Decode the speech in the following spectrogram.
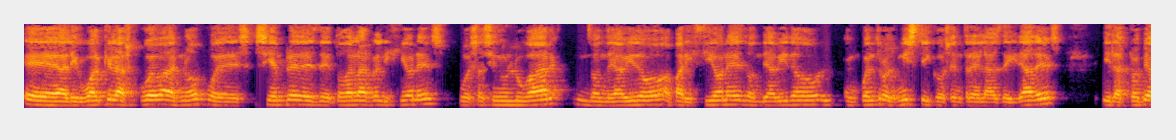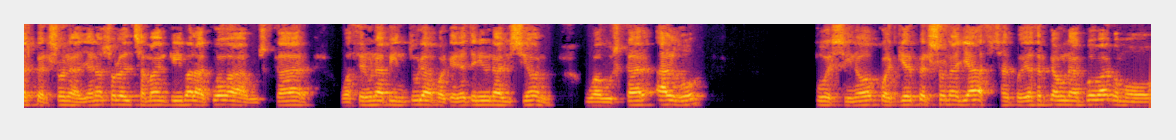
Eh, al igual que las cuevas, ¿no? Pues siempre desde todas las religiones, pues ha sido un lugar donde ha habido apariciones, donde ha habido encuentros místicos entre las deidades y las propias personas. Ya no solo el chamán que iba a la cueva a buscar o hacer una pintura porque había tenido una visión o a buscar algo, pues si no, cualquier persona ya se podía acercar a una cueva, como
